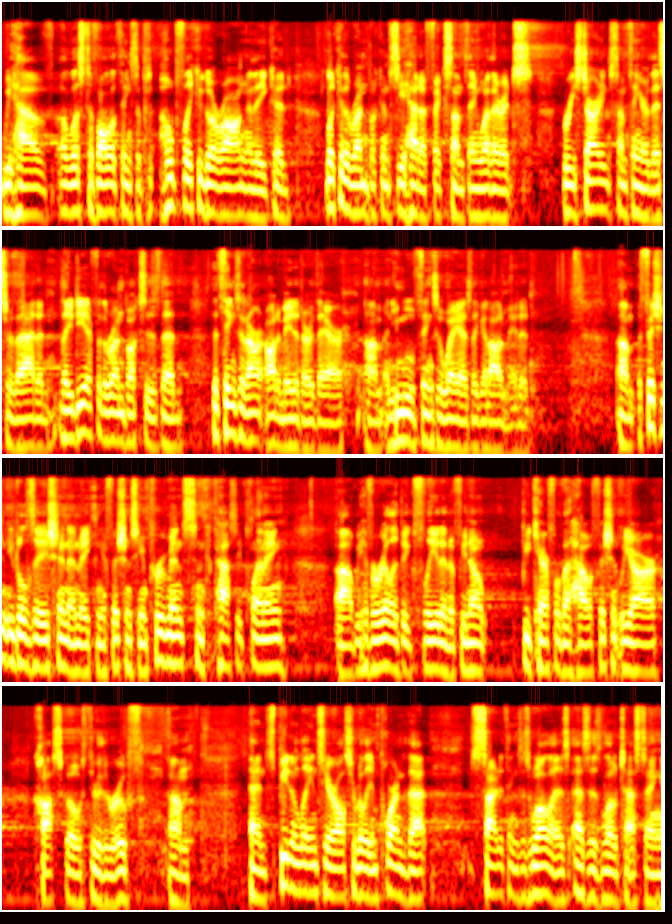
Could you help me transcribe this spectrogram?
we have a list of all the things that hopefully could go wrong, and they could look at the runbook and see how to fix something, whether it's restarting something or this or that. And the idea for the runbooks is that the things that aren't automated are there, um, and you move things away as they get automated. Um, efficient utilization and making efficiency improvements and capacity planning. Uh, we have a really big fleet, and if we don't be careful about how efficient we are, costs go through the roof. Um, and speed and latency are also really important to that side of things as well as, as is load testing.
